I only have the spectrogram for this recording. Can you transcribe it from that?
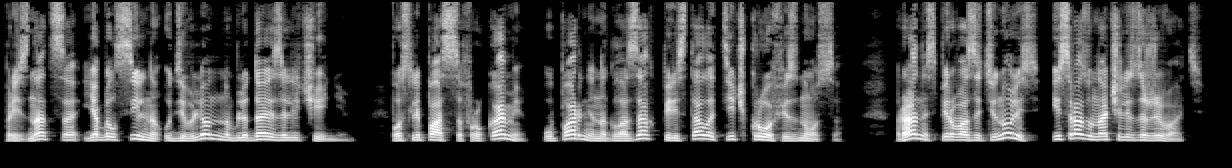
Признаться, я был сильно удивлен, наблюдая за лечением. После пассов руками у парня на глазах перестала течь кровь из носа. Раны сперва затянулись и сразу начали заживать.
